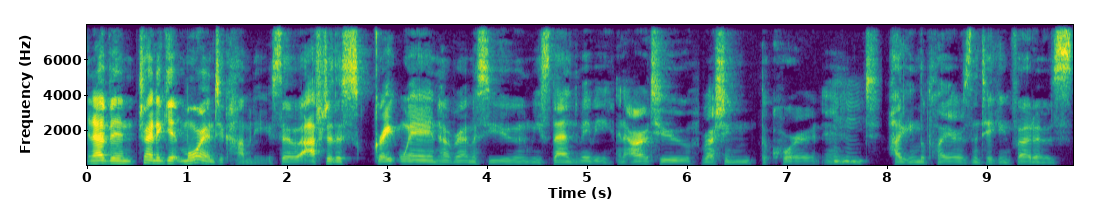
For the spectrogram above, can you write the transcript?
And I've been trying to get more into comedy. So after this great win over MSU, and we spend maybe an hour or two rushing the court and hugging the players and taking photos,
